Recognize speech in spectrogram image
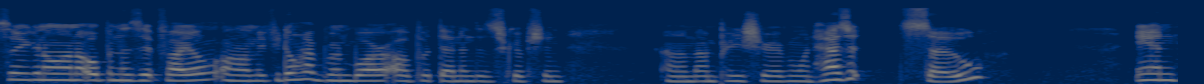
So you're going to want to open the zip file. Um, if you don't have WinRAR, I'll put that in the description. Um, I'm pretty sure everyone has it. So, and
